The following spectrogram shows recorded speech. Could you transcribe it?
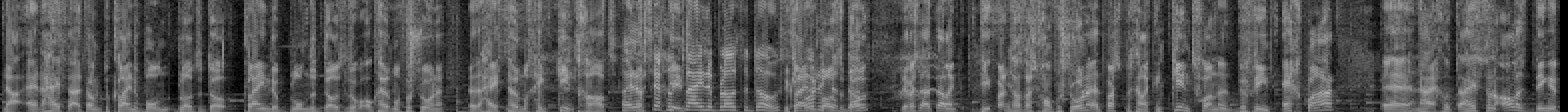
Nou, en hij heeft uiteindelijk de kleine, blonde, blote do kleine blonde dood ook helemaal verzonnen. Hij heeft helemaal geen kind gehad. Kan je dat zeggen, kind, de kleine blote dood? De kleine blote dood. Dat was uiteindelijk, die, dat was gewoon verzonnen. Het was waarschijnlijk een kind van een bevriend echtpaar. En nou, goed, hij heeft van alle dingen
